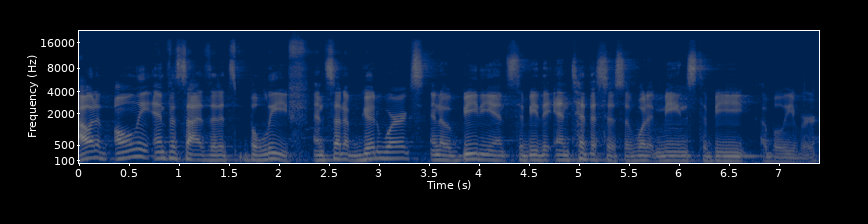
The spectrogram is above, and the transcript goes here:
I would have only emphasized that it's belief and set up good works and obedience to be the antithesis of what it means to be a believer.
